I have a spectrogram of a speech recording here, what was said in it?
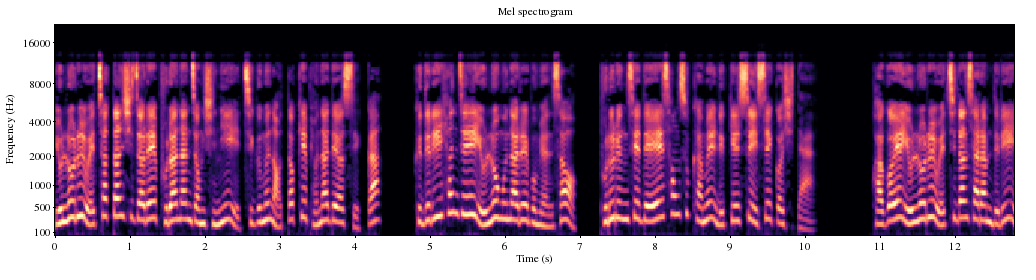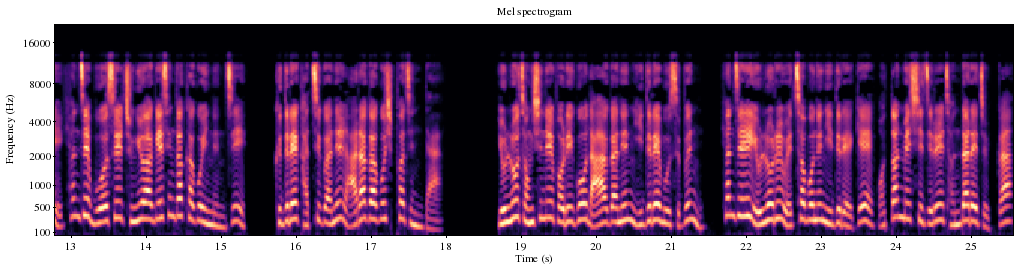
욜로를 외쳤던 시절의 불안한 정신이 지금은 어떻게 변화되었을까? 그들이 현재의 욜로 문화를 보면서 부르릉 세대의 성숙함을 느낄 수 있을 것이다. 과거의 욜로를 외치던 사람들이 현재 무엇을 중요하게 생각하고 있는지 그들의 가치관을 알아가고 싶어진다. 욜로 정신을 버리고 나아가는 이들의 모습은 현재의 욜로를 외쳐보는 이들에게 어떤 메시지를 전달해줄까?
